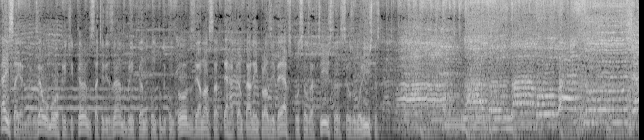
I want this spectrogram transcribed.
É isso aí, amigos. É o humor criticando, satirizando, brincando com tudo e com todos. É a nossa terra cantada em prosa e verso por seus artistas, seus humoristas. Lavando a roupa suja,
